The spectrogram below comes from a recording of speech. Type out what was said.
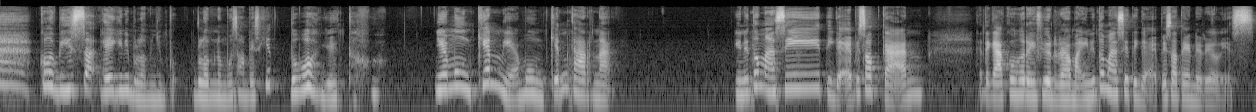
Kok bisa kayak gini? Belum nyempu, belum nemu sampai situ gitu. Ya mungkin ya mungkin karena ini tuh masih tiga episode kan. Ketika aku nge-review drama ini tuh masih tiga episode yang dirilis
